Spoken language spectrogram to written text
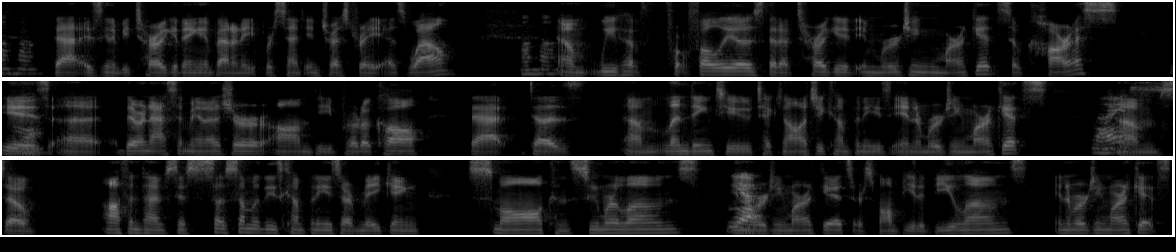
uh-huh. that is going to be targeting about an 8% interest rate as well. Uh-huh. Um, we have portfolios that have targeted emerging markets. So Cauris is yeah. uh, they're an asset manager on the protocol that does um, lending to technology companies in emerging markets. Nice. Um, so oftentimes so some of these companies are making small consumer loans in yeah. emerging markets or small B2B loans in emerging markets.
